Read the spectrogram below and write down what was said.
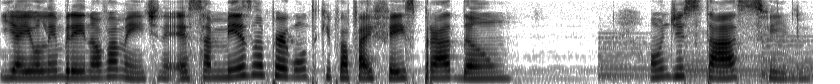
E aí eu lembrei novamente, né, essa mesma pergunta que papai fez para Adão: Onde estás, filho?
